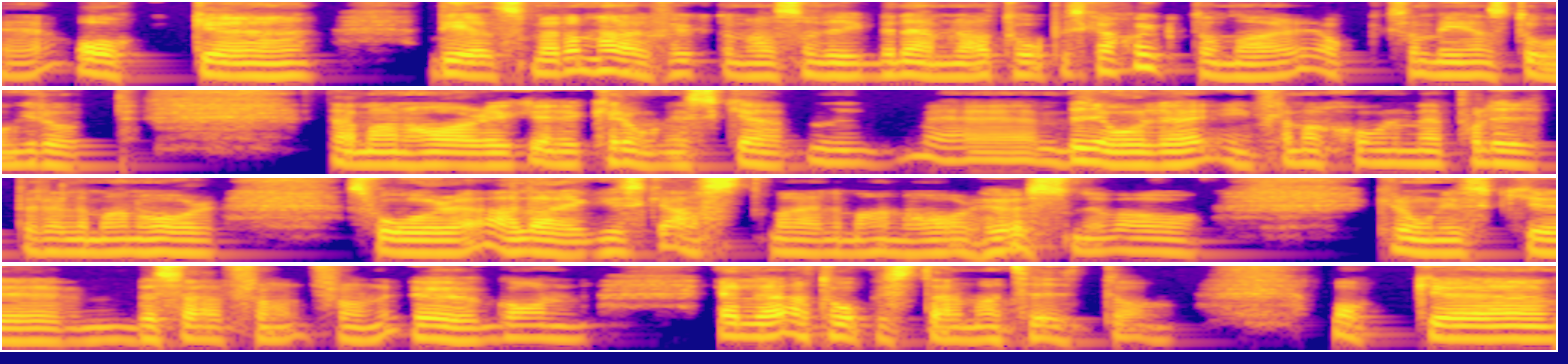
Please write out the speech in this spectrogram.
Eh, och eh, dels med de här sjukdomarna som vi benämner atopiska sjukdomar och som är en stor grupp där man har eh, kroniska mm, eh, med polyper eller man har svår allergisk astma eller man har hösnuva och kronisk eh, besvär från, från ögon eller atopisk dermatit. Då. Och, eh,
